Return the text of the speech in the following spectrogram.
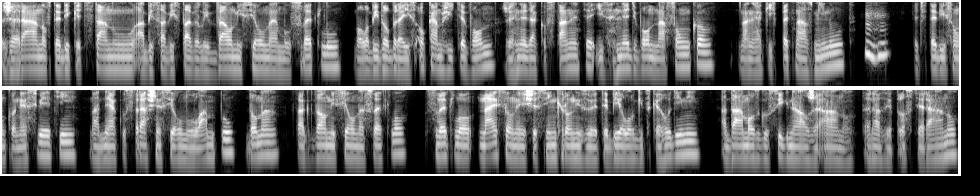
že ráno vtedy, keď stanú, aby sa vystavili veľmi silnému svetlu, bolo by dobre ísť okamžite von, že hneď ako vstanete, ísť hneď von na slnko na nejakých 15 minút, mm-hmm. keď vtedy slnko nesvieti, mať nejakú strašne silnú lampu doma, fakt veľmi silné svetlo. Svetlo najsilnejšie synchronizuje tie biologické hodiny a dá mozgu signál, že áno, teraz je proste ráno.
